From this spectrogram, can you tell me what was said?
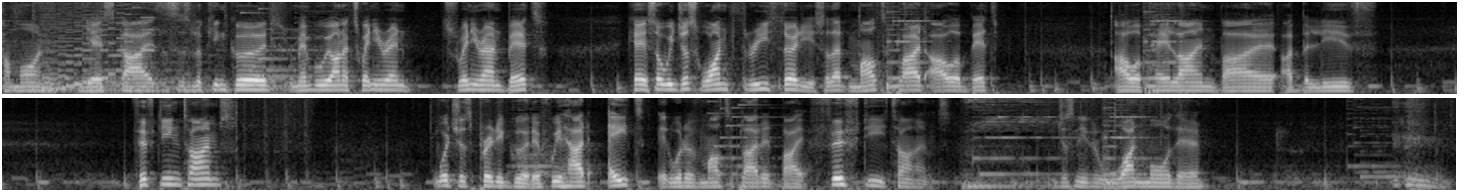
Come on. Yes, guys, this is looking good. Remember, we're on a 20 rand, 20 rand bet. Okay, so we just won 330. So that multiplied our bet, our pay line by, I believe, 15 times which is pretty good. If we had 8, it would have multiplied it by 50 times. We just needed one more there.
